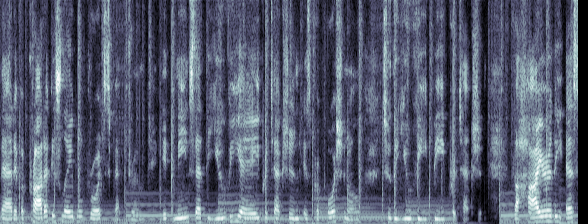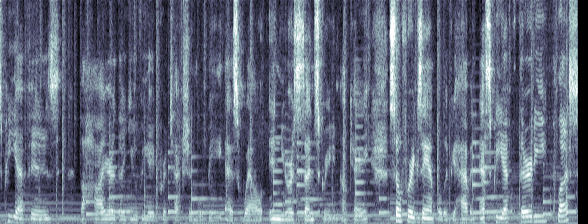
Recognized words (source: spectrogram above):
that if a product is labeled broad spectrum, it means that the UVA protection is proportional to the UVB protection. The higher the SPF is, the higher the UVA protection will be as well in your sunscreen. Okay, so for example, if you have an SPF 30 plus,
